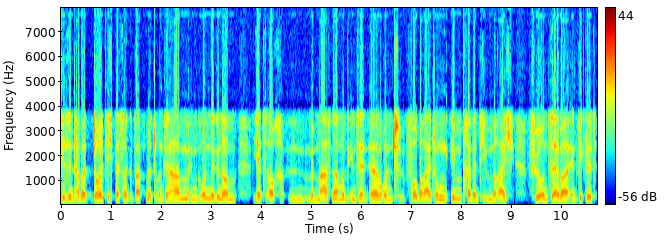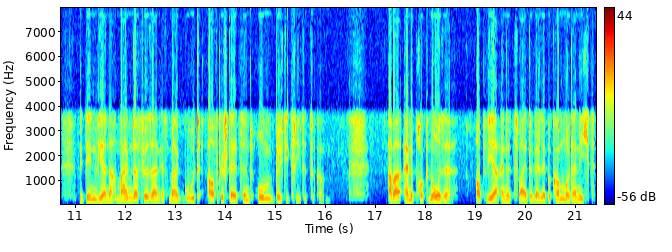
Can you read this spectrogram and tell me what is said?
Wir sind aber deutlich besser gewappnet und wir haben im Grunde genommen jetzt auch äh, mit Maßnahmen und, äh, und Vorbereitungen im präventiven Bereich für uns selber entwickelt, mit denen wir nach meinem Dafürsein erstmal gut aufgestellt sind, um durch die Krise zu kommen. Aber eine Prognose, ob wir eine zweite Welle bekommen oder nicht,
